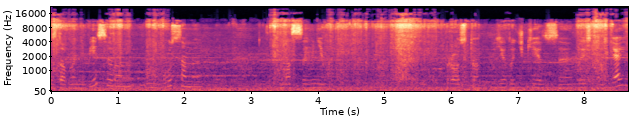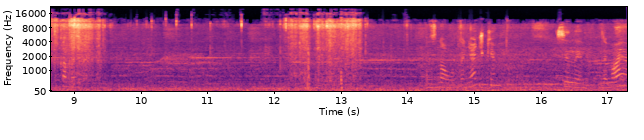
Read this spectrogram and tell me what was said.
Оздоблені бісером, бусами, масивні. Просто гілочки з листями ягідками. Знову конячки. Ціни немає.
